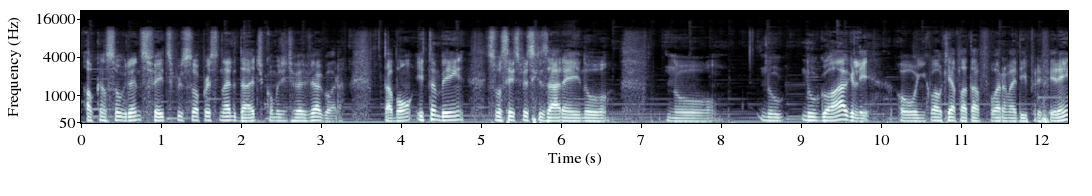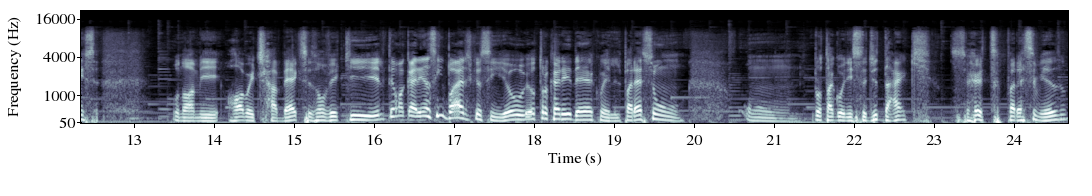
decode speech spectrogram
alcançou grandes feitos por sua personalidade, como a gente vai ver agora, tá bom? E também, se vocês pesquisarem aí no, no, no, no Google ou em qualquer plataforma de preferência, o nome Robert Habeck, vocês vão ver que ele tem uma carinha simpática, assim. Eu, eu trocaria ideia com ele. Ele parece um um protagonista de Dark, certo? Parece mesmo,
